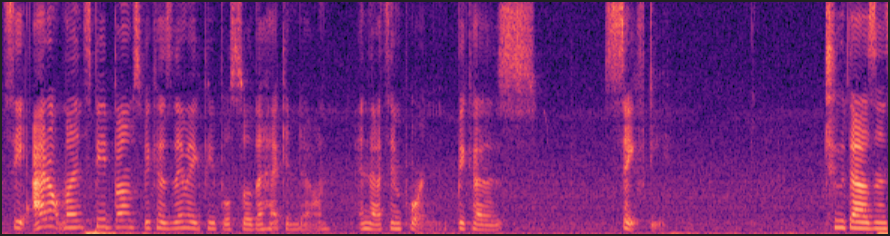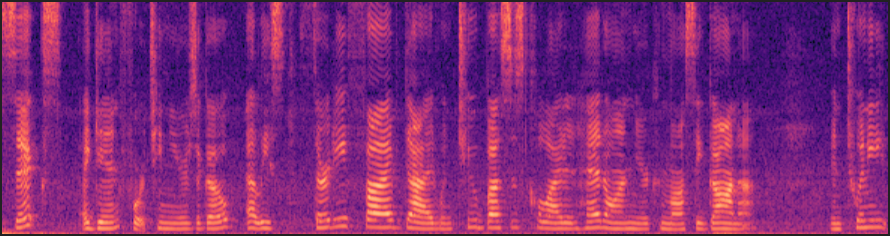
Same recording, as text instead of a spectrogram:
See, I don't mind speed bumps because they make people slow the heckin' down. And that's important because safety. 2006, again 14 years ago, at least 35 died when two buses collided head on near Kumasi, Ghana. In 20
